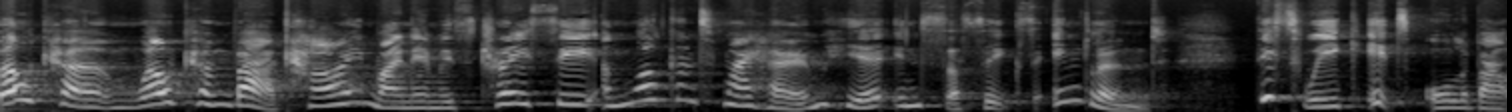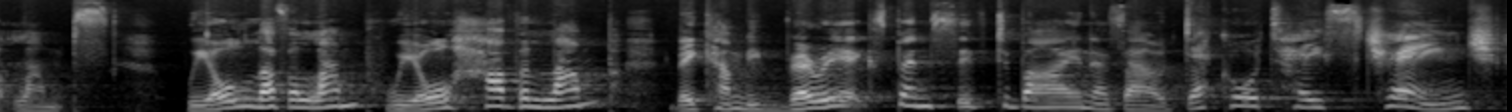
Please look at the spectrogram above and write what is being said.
Welcome, welcome back. Hi, my name is Tracy and welcome to my home here in Sussex, England. This week it's all about lamps. We all love a lamp, we all have a lamp. They can be very expensive to buy and as our decor tastes change,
